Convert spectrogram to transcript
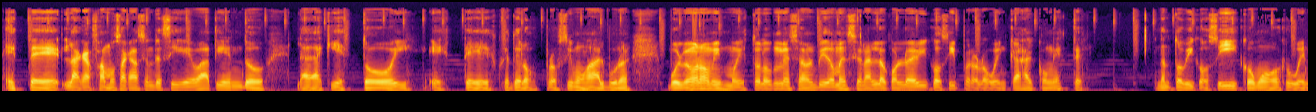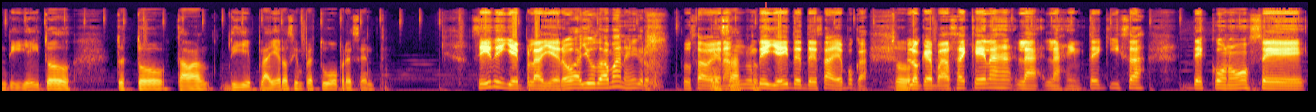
Este, la famosa canción de Sigue Batiendo, la de Aquí Estoy, este, de los próximos álbumes. Volvemos a lo mismo, y esto lo, me, se me olvidó mencionarlo con lo de Vicosí, pero lo voy a encajar con este. Tanto Vicosí como Rubén DJ y todo. Todo esto estaba, DJ Playero siempre estuvo presente. Sí, DJ Playero ayudaba a negro, tú sabes, eran un DJ desde esa época. Lo que pasa es que la, la, gente quizás desconoce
